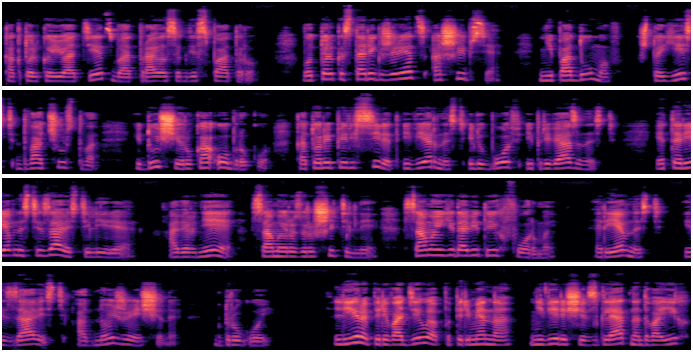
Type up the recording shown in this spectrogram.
как только ее отец бы отправился к диспатору. Вот только старик-жрец ошибся, не подумав, что есть два чувства, идущие рука об руку, которые пересилят и верность, и любовь, и привязанность. Это ревность и зависть Иллирия, а вернее, самые разрушительные, самые ядовитые их формы. Ревность и зависть одной женщины к другой. Лира переводила попеременно неверящий взгляд на двоих,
